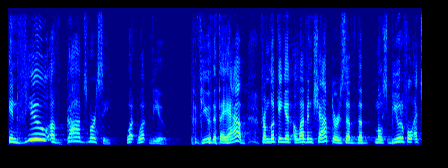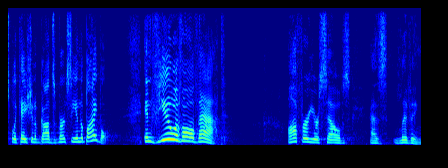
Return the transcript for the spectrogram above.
In view of God's mercy, what, what view? view that they have from looking at 11 chapters of the most beautiful explication of God's mercy in the Bible. In view of all that, offer yourselves as living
